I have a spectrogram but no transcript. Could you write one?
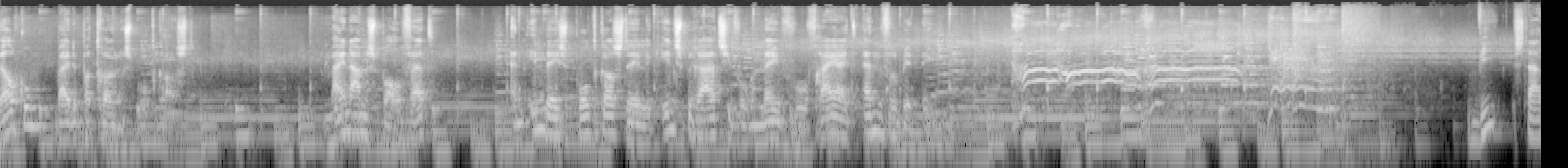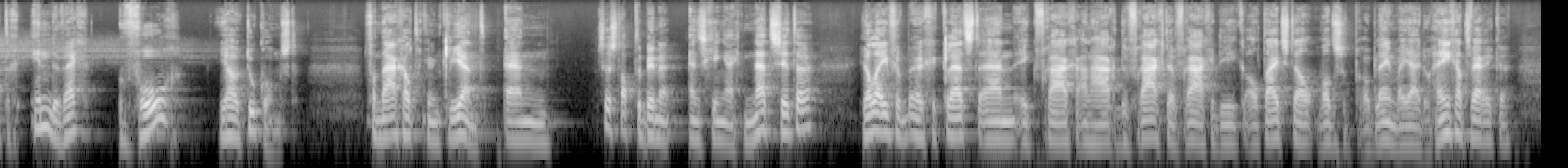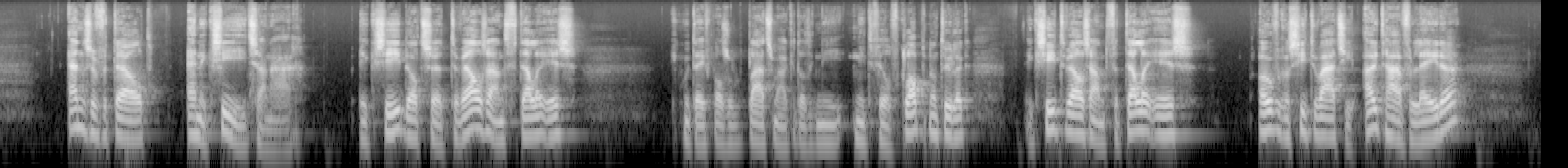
Welkom bij de Patronus Podcast. Mijn naam is Paul Vet en in deze podcast deel ik inspiratie voor een leven vol vrijheid en verbinding. Wie staat er in de weg voor jouw toekomst? Vandaag had ik een cliënt en ze stapte binnen en ze ging echt net zitten heel even eh, gekletst en ik vraag aan haar de vraag der vragen die ik altijd stel. Wat is het probleem waar jij doorheen gaat werken? En ze vertelt en ik zie iets aan haar. Ik zie dat ze, terwijl ze aan het vertellen is, ik moet even pas op de plaats maken dat ik niet, niet veel verklap natuurlijk. Ik zie terwijl ze aan het vertellen is over een situatie uit haar verleden,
